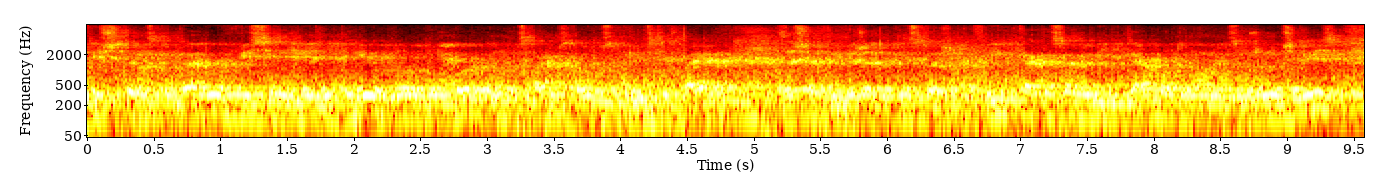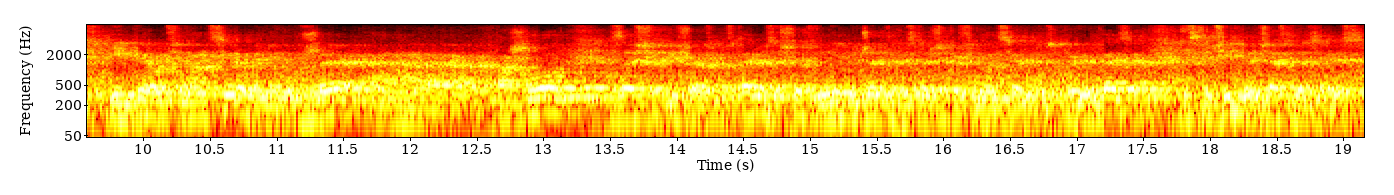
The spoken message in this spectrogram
2014 году, в весенний-летний период, до Дня города, мы постараемся улицу привести в порядок за счет бюджетных источников. И, как вы сами видите, работы на улице уже начались, и первое финансирование уже э, пошло за счет, еще раз повторюсь, за счет внебюджетных источников финансирования. То есть привлекается исключительно частные средства.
